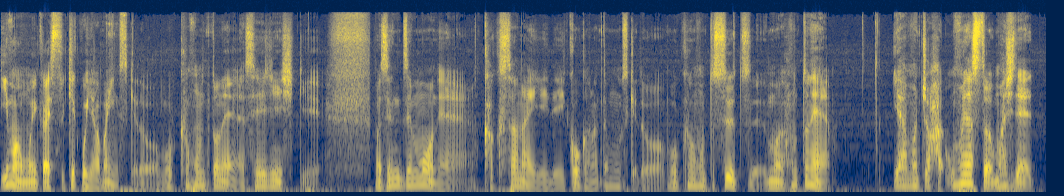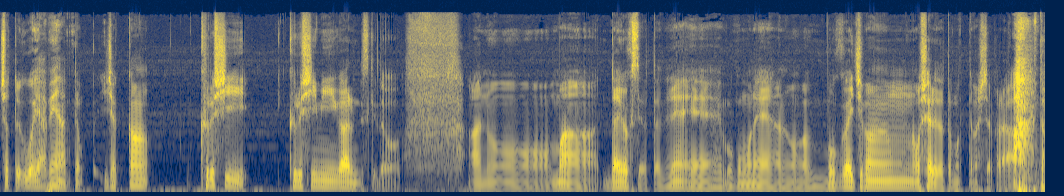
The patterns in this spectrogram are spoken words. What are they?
今思い返すと結構やばいんですけど、僕ほんとね、成人式、まあ、全然もうね、隠さないでいこうかなって思うんですけど、僕はほんとスーツ、もうほんとね、いや、もうちょ、思い出すとマジで、ちょっと、うわ、やべえなって若干苦しい、苦しみがあるんですけど、あのー、まあ、大学生だったんでね、えー、僕もね、あのー、僕が一番おしゃれだと思ってましたから、当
